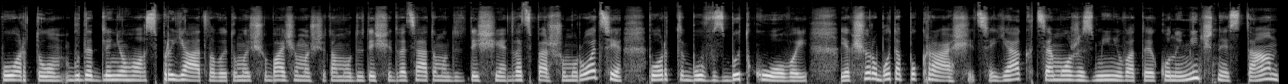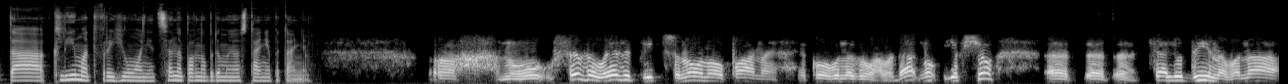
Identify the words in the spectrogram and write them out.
порту буде для нього сприятливою, тому що бачимо, що там у 2020-2021 році порт був збитковий. Якщо робота покращиться, як це може змінювати економічний стан та клімат в регіоні? Це напевно буде моє останнє питання. Ну, все залежить від шановного пана, якого ви назвали. Да? Ну, якщо ця людина вона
